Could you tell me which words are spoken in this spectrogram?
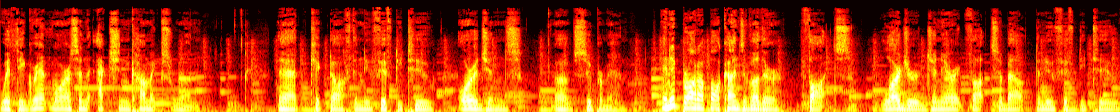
with the Grant Morrison Action Comics run that kicked off the new 52 origins of Superman. And it brought up all kinds of other thoughts, larger generic thoughts about the new 52,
